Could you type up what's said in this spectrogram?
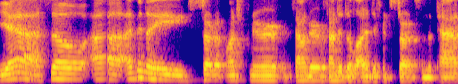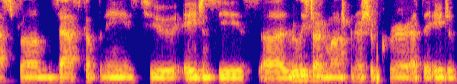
Yeah, so uh, I've been a startup entrepreneur and founder. Founded a lot of different startups in the past, from SaaS companies to agencies. Uh, really started my entrepreneurship career at the age of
